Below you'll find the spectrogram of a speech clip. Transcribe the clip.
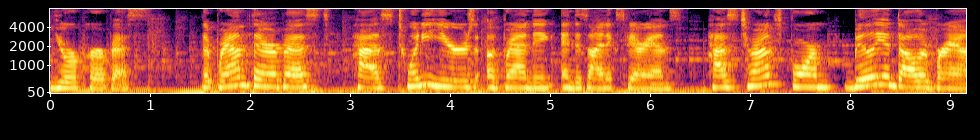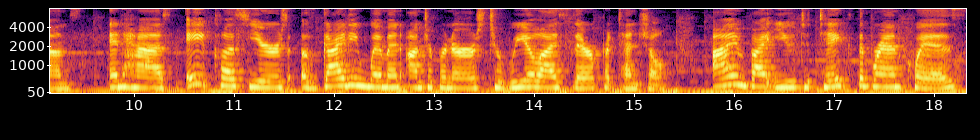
your purpose. The Brand Therapist has 20 years of branding and design experience, has transformed billion dollar brands, and has eight plus years of guiding women entrepreneurs to realize their potential. I invite you to take the brand quiz,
